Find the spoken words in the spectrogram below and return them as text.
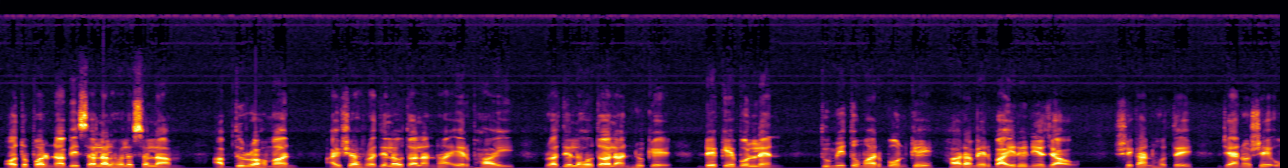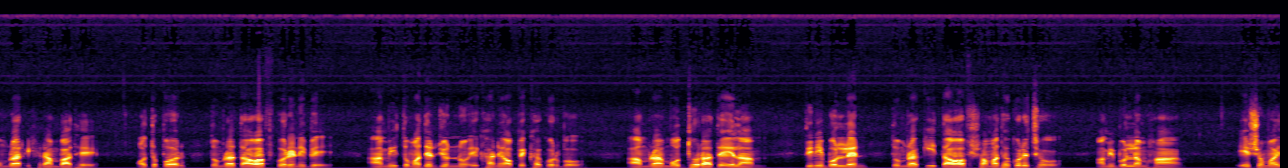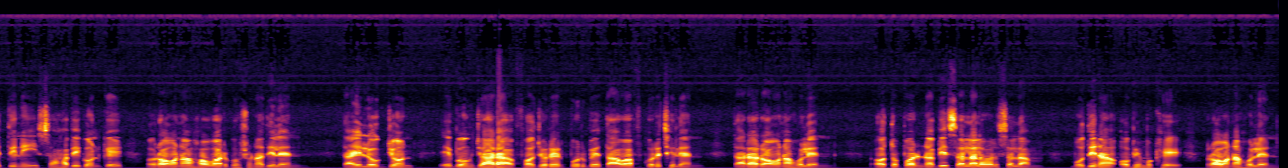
অতপর নবী সাল্লাহ সাল্লাম আব্দুর রহমান আইশাহ রদিয়াল্লাহ তাল্লাহা এর ভাই রদিয়াল্লাহ তাল্লাহ্নকে ডেকে বললেন, তুমি তোমার বোনকে হারামের বাইরে নিয়ে যাও। সেখান হতে যেন সে উমরার ইহরাম বাঁধে। অতপর তোমরা তাওয়াফ করে নিবে। আমি তোমাদের জন্য এখানে অপেক্ষা করব। আমরা মধ্যরাতে এলাম। তিনি বললেন, তোমরা কি তাওয়াফ সমাধা করেছ? আমি বললাম হাঁ এ সময় তিনি সাহাবিগণকে রওনা হওয়ার ঘোষণা দিলেন। তাই লোকজন এবং যারা ফজরের পূর্বে তাওয়াফ করেছিলেন, তারা রওনা হলেন। অতপর নবী সাল্লাহ সাল্লাম মদিনা অভিমুখে রওনা হলেন।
